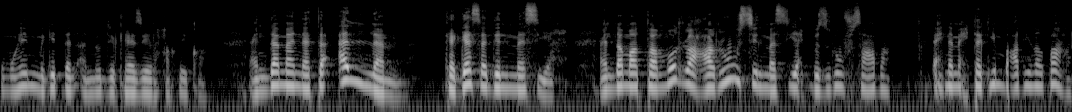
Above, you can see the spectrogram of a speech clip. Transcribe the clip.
ومهم جدا أن ندرك هذه الحقيقة. عندما نتألم كجسد المسيح عندما تمر عروس المسيح بظروف صعبة إحنا محتاجين بعضينا البعض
